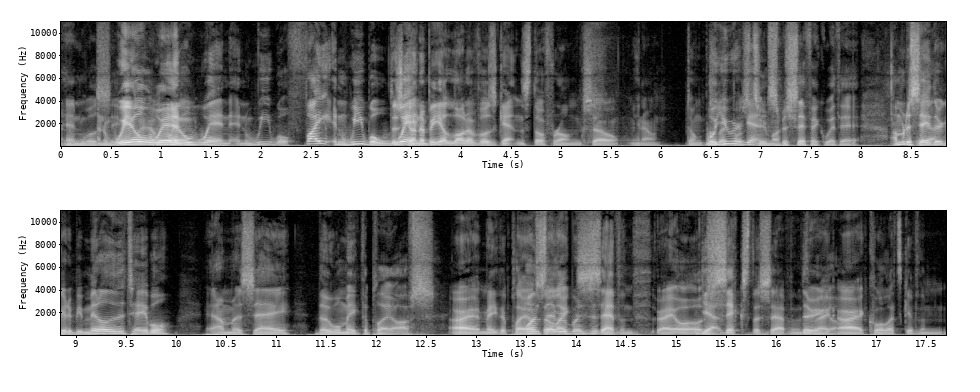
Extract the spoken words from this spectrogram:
and we'll and see. we'll And win. We'll win, and we will fight, and we will win. There's win. going to be a lot of us getting stuff wrong, so you know, don't. well, clip you were us getting too much. specific with it. I'm going to say Yeah. they're going to be middle of the table, and I'm going to say they will make the playoffs. All right, make the playoffs Once like everybody's- seventh, right, or Yeah. sixth or seventh. There you right? go. All right, cool. Let's give them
